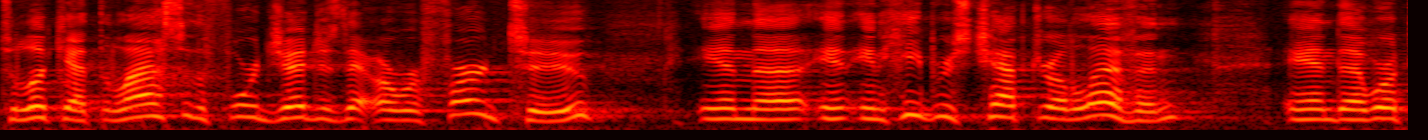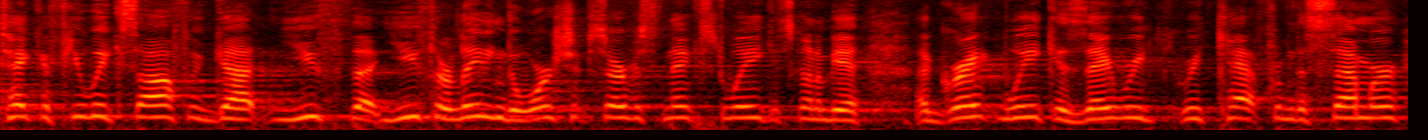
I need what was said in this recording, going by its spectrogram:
to look at, the last of the four judges that are referred to in, uh, in, in, Hebrews chapter 11. And uh, we'll take a few weeks off. We've got youth, uh, youth are leading the worship service next week. It's going to be a, a great week as they re- recap from the summer.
